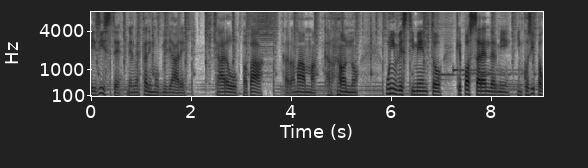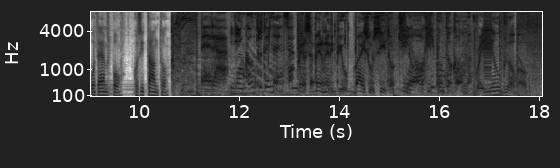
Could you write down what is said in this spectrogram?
Esiste nel mercato immobiliare, caro papà, cara mamma, caro nonno, un investimento che possa rendermi in così poco tempo così tanto? Era in controtendenza. Per saperne di più, vai sul sito cinochi.com. Radio Globo.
